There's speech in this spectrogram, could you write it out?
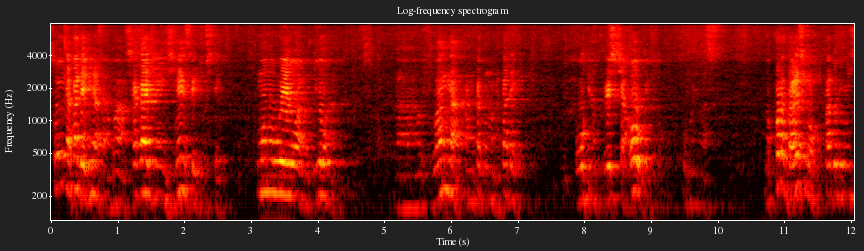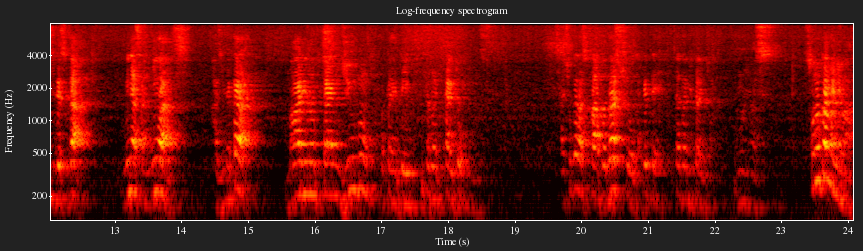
そういう中で皆さんは社会人1年生として雲の上を歩くような不安な感覚の中で大きなプレッシャーを受けると思います。まこれは誰しもたどる道ですが、皆さんには初めから周りの期待に十分応えていただきたいと思います。最初からスタートダッシュをかけていただきたいと思います。そのためには、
